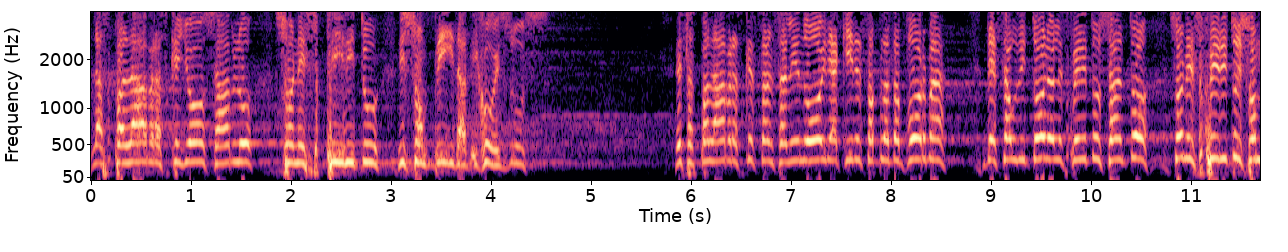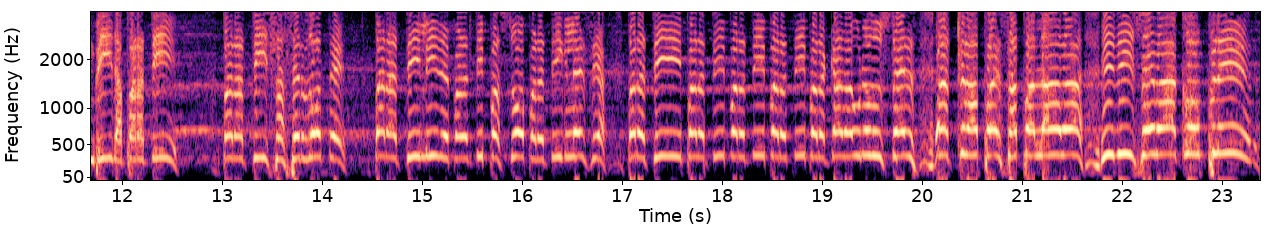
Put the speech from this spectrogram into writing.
Las palabras que yo os hablo son espíritu y son vida, dijo Jesús. Esas palabras que están saliendo hoy de aquí, de esta plataforma, de este auditorio del Espíritu Santo, son espíritu y son vida para ti, para ti sacerdote, para ti líder, para ti pastor, para ti iglesia, para ti, para ti, para ti, para ti, para cada uno de ustedes. Atrapa esa palabra y dice va a cumplir.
